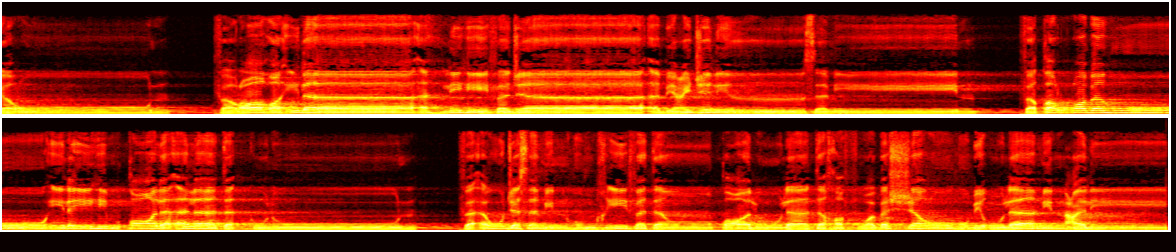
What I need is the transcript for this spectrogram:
منكرون فراغ إلى أهله فجاء بعجل سمين. فقربه إليهم قال ألا تأكلون. فأوجس منهم خيفة قالوا لا تخف وبشروه بغلام عليم.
